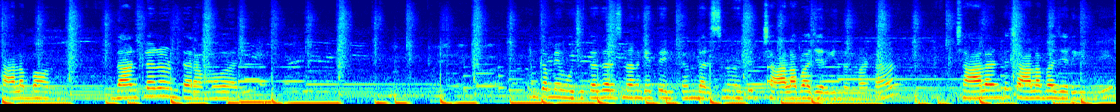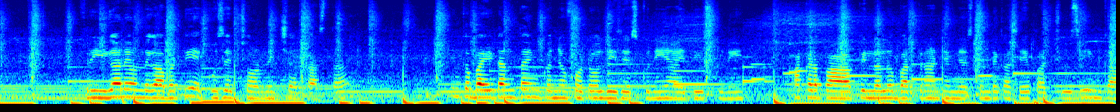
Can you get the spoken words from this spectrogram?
చాలా బాగుంది. దాంట్లోనే ఉంటారు అమ్మవారు. ఇంకా మేము ఉచిత దర్శనానికి అయితే వెళ్ళిపోయాం. దర్శనం అయితే చాలా బాగా జరిగిందనమాట చాలా అంటే చాలా బాగా జరిగింది. ఫ్రీగానే ఉంది కాబట్టి ఎక్కువసేపు చూడనిచ్చారు కాస్త. ఇంకా బయట అంతా ఇంకొంచెం ఫోటోలు తీసేసుకుని అవి తీసుకుని అక్కడ పా పిల్లలు భరతనాట్యం చేస్తుంటే కాసేపు అది చూసి ఇంకా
